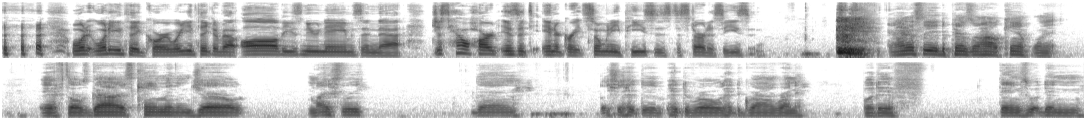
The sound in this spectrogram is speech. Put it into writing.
what What do you think, Kory? What are you thinking about all these new names and uh, just how hard is it to integrate so many pieces to start a season? Honestly, it depends on how camp went. If those guys came in and gelled nicely, then they should hit the hit the road, hit the ground running. But if things didn't,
